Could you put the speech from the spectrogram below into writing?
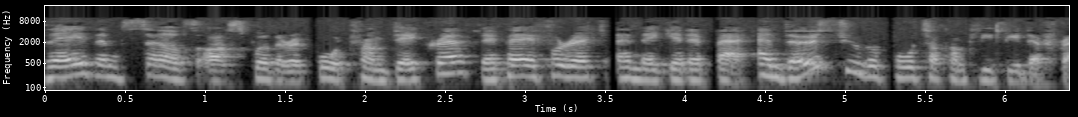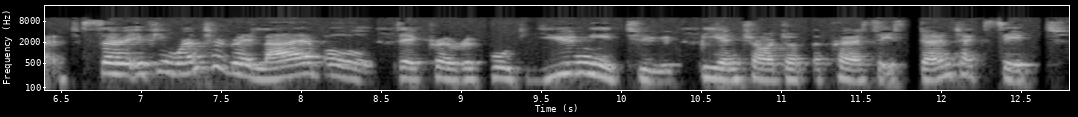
they themselves ask for the report from DEKRA. They pay for it and they get it back. And those two reports are completely different. So if you want a reliable DEKRA report, you need to be in charge of the process. Don't accept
